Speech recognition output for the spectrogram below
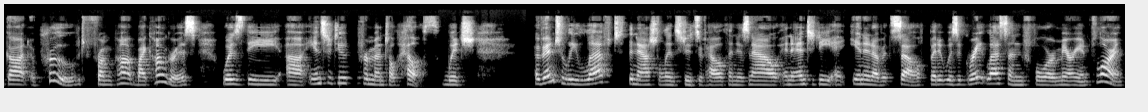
got approved from by Congress was the uh, Institute for Mental Health, which eventually left the National Institutes of Health and is now an entity in and of itself. But it was a great lesson for Mary and Florence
